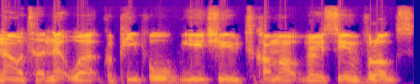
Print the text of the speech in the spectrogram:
now to network with people, YouTube to come out very soon, vlogs.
